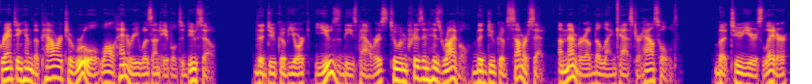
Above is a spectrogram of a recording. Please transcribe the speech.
granting him the power to rule while Henry was unable to do so. The Duke of York used these powers to imprison his rival, the Duke of Somerset, a member of the Lancaster household. But two years later,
